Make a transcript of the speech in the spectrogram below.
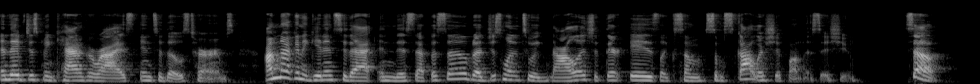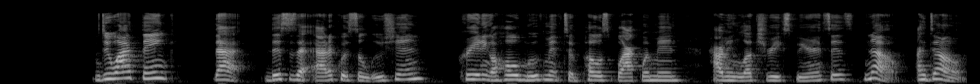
and they've just been categorized into those terms. I'm not going to get into that in this episode, but I just wanted to acknowledge that there is like some some scholarship on this issue. So, do I think that this is an adequate solution? Creating a whole movement to post Black women having luxury experiences? No, I don't.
